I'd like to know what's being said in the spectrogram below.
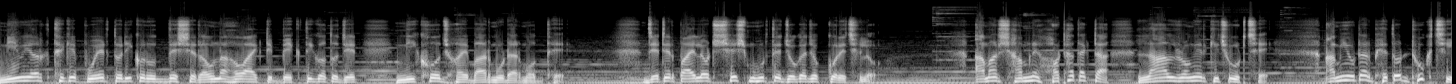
নিউ ইয়র্ক থেকে পুয়ের তরিকর উদ্দেশ্যে রওনা হওয়া একটি ব্যক্তিগত জেট নিখোঁজ হয় বারমুডার মধ্যে। জেটের পাইলট শেষ মুহূর্তে যোগাযোগ করেছিল। আমার সামনে হঠাৎ একটা লাল রঙের কিছু উঠছে। আমি ওটার ভেতর ঢুকছি।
